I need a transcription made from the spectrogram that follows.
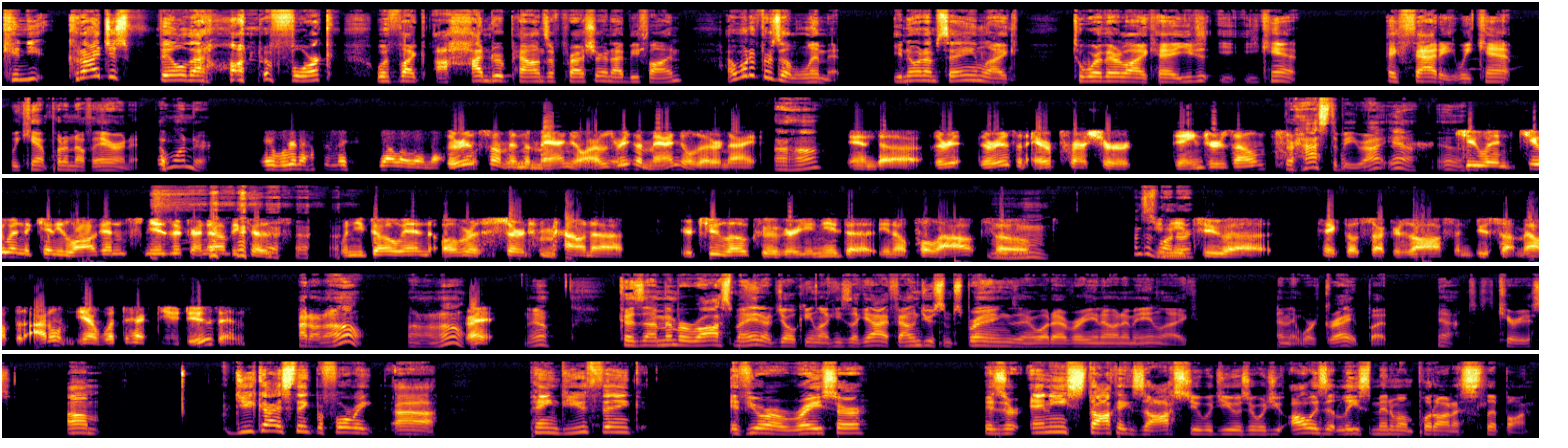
Can you? Could I just fill that Honda fork with like a hundred pounds of pressure and I'd be fine? I wonder if there's a limit. You know what I'm saying? Like to where they're like, hey, you just you, you can't. Hey, fatty, we can't we can't put enough air in it. I wonder. Hey, we're going to have to mix Jello in that. There is something in the manual. I was reading the manual the other night, Uh huh. and uh, there there is an air pressure danger zone. There has to be, right? Yeah. yeah. Cue in cue in the Kenny Loggins music right now because when you go in over a certain amount of you're too low cougar, you need to you know pull out. So Mhm. Just you wondering. need to uh, take those suckers off and do something else. But I don't. Yeah, what the heck do you do then? I don't know. I don't know. Right? Yeah. Because I remember Ross Maeda joking, like, he's like, yeah, I found you some springs or whatever, you know what I mean? Like, and it worked great. But yeah, just curious. Um, do you guys think before we, uh, Ping, do you think if you're a racer, is there any stock exhaust you would use, or would you always at least minimum put on a slip on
